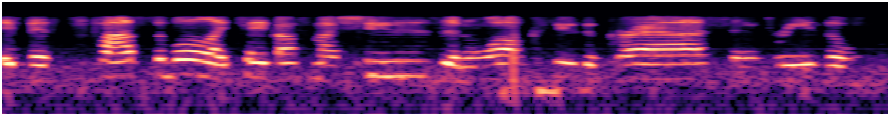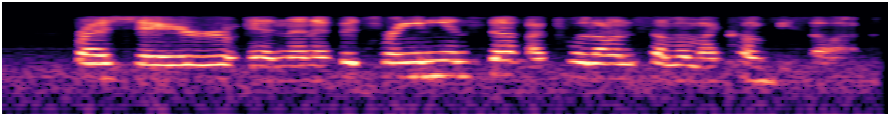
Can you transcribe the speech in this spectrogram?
if it's possible, I take off my shoes and walk through the grass and breathe the fresh air. And then if it's rainy and stuff, I put on some of my comfy socks.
